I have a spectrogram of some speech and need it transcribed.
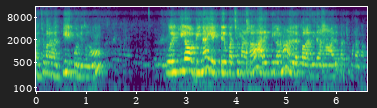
பச்சை மிளகாய் கீரி போட்டுக்கணும். ஒரு கிலோ அப்படின்னா எட்டு பச்சை மிளகாய் அரை கிலோனா அதுல பாதி தான் நாலு பச்சை மிளகாய்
